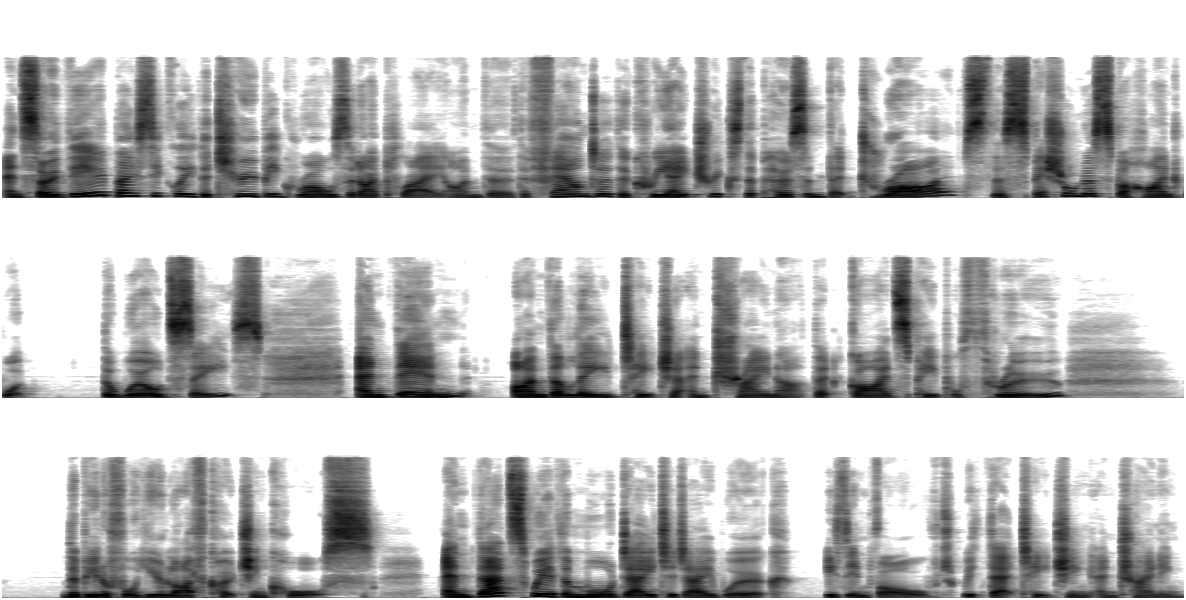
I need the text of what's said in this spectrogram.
And so they're basically the two big roles that I play. I'm the, the founder, the creatrix, the person that drives the specialness behind what the world sees. And then I'm the lead teacher and trainer that guides people through the Beautiful You Life Coaching course. And that's where the more day to day work is involved with that teaching and training.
